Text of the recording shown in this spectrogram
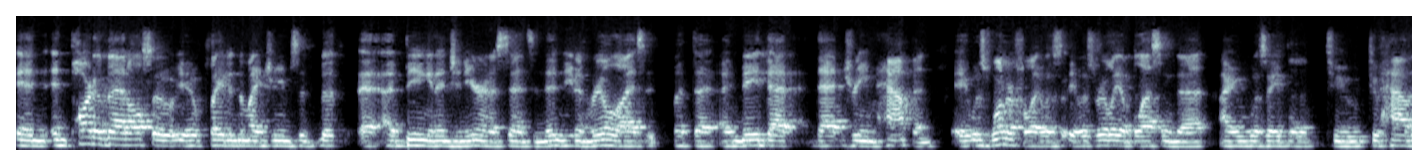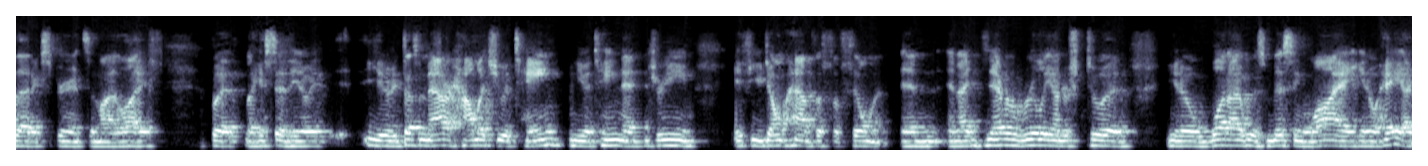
and and part of that also you know played into my dreams of, of, of being an engineer in a sense and didn't even realize it but I made that that dream happen it was wonderful. It was it was really a blessing that I was able to to have that experience in my life. But like I said, you know, it, you know, it doesn't matter how much you attain when you attain that dream. if you don't have the fulfillment and and i never really understood you know what i was missing why you know hey i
